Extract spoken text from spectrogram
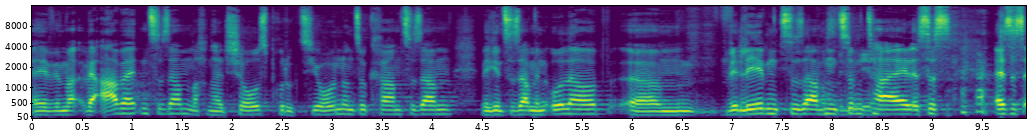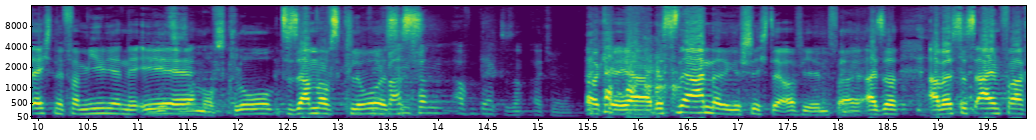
ey, wir, wir arbeiten zusammen, machen halt Shows, Produktionen und so Kram zusammen. Wir gehen zusammen in Urlaub, ähm, wir leben zusammen zum Teil. Es ist, es ist echt eine Familie, eine Ehe. Zusammen aufs Klo. Zusammen aufs Klo. Wir Es waren ist, schon auf dem Berg zusammen. Ah, Entschuldigung. Okay, ja, das ist eine andere Geschichte auf jeden Fall. Also, aber es ist einfach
